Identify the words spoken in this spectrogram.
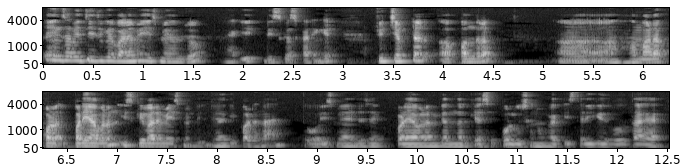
तो इन सभी चीज़ों के बारे में इसमें हम जो है कि डिस्कस करेंगे। फिर चैप्टर पंद्रह हमारा पर्यावरण, इसके बारे में इसमें जो है कि पढ़ना है। तो इसमें जैसे पर्यावरण के अंदर कैसे पोल्यूशन होगा, किस तरीके से होता है,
